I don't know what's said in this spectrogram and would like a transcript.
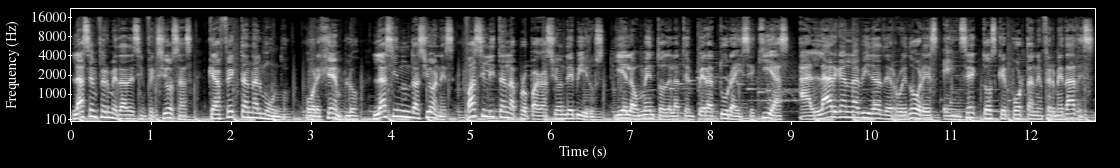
las enfermedades infecciosas que afectan al mundo. Por ejemplo, las inundaciones facilitan la propagación de virus y el aumento de la temperatura y sequías alargan la vida de roedores e insectos que portan enfermedades.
